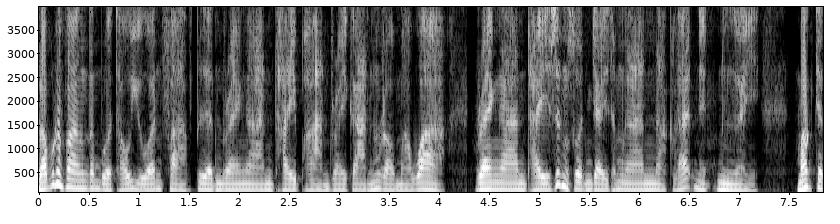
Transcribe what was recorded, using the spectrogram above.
ครับผู้ฟังตำรวจเถาหยวนฝากเตือนแรงงานไทยผ่านรายการของเรามาว่า แรงงานไทยซึ่งส่วนใหญ่ทำงานหนักและเหน็ดเหนื่อย มักจะ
